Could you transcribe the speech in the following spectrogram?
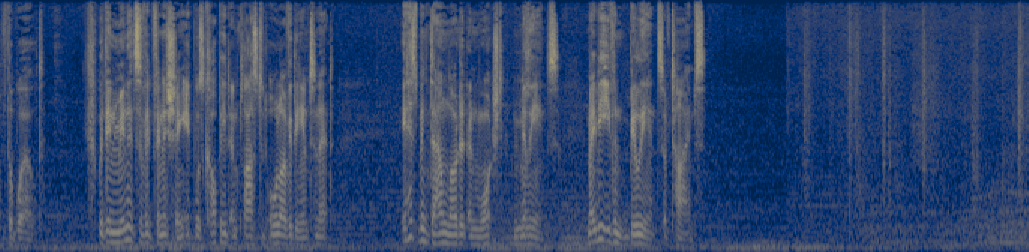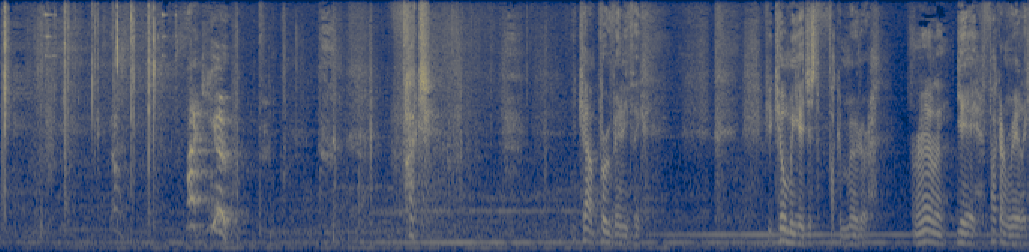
of the world. Within minutes of it finishing, it was copied and plastered all over the internet. It has been downloaded and watched millions, maybe even billions of times. Fuck you! Fuck. You You can't prove anything. If you kill me, you're just a fucking murderer. Really? Yeah, fucking really.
